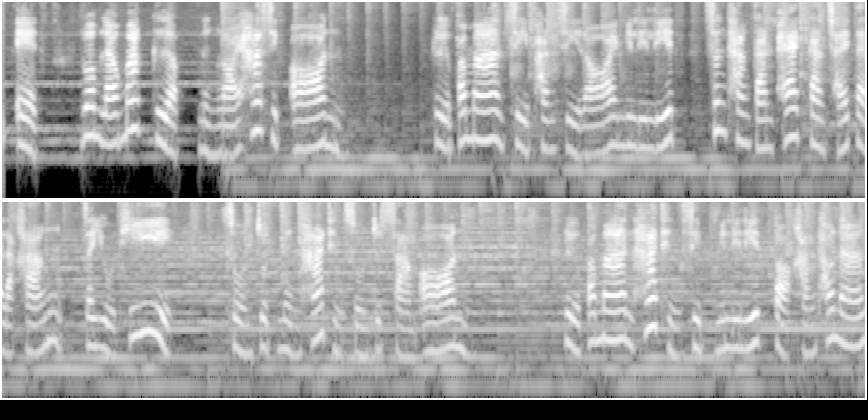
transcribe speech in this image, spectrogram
2021 รวมแล้วมากเกือบ 150 ออนซ์หรือประมาณ 4,400 มิลลิลิตร ซึ่งทางการแพทย์การใช้แต่ละครั้งจะอยู่ที่ 0.15 ถึง 0.3 ออนซ์ หรือประมาณ 5-10 มิลลิลิตร ต่อครั้งเท่านั้น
